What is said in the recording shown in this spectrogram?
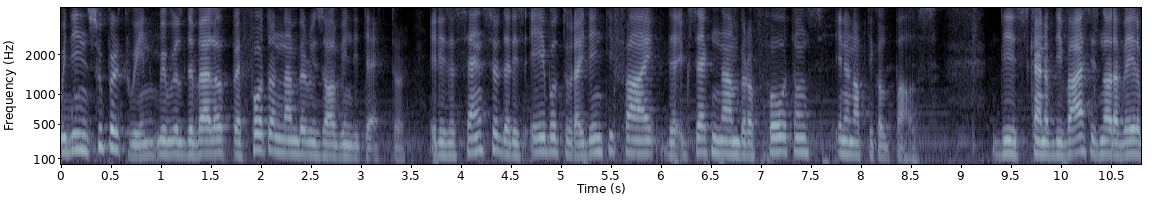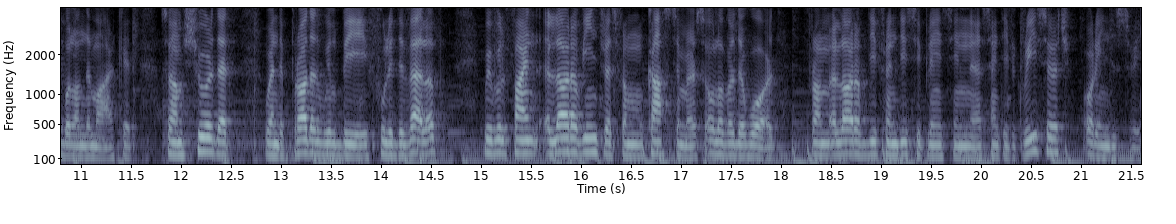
Within SuperTwin, we will develop a photon number resolving detector. It is a sensor that is able to identify the exact number of photons in an optical pulse. This kind of device is not available on the market, so I'm sure that when the product will be fully developed, we will find a lot of interest from customers all over the world, from a lot of different disciplines in uh, scientific research or industry.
